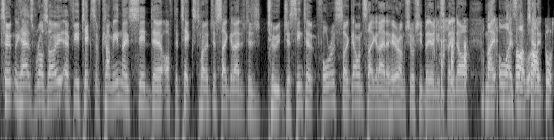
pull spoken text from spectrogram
Certainly has, Rozzo. A few texts have come in. They said uh, off the text, oh, just say good day to, to Jacinta for us. So go and say good day to her. I'm sure she'd be on your speed dial. mate, always love oh, well, chatting. Of course.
